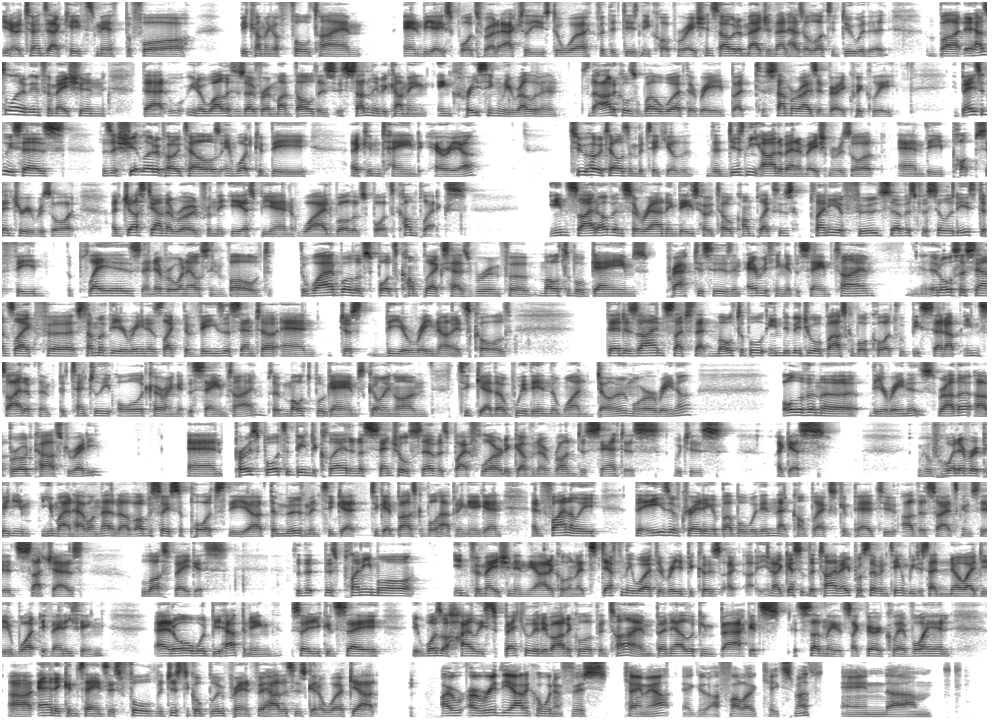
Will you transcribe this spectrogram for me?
you know, it turns out Keith Smith, before becoming a full time NBA sports writer, actually used to work for the Disney Corporation. So I would imagine that has a lot to do with it. But it has a lot of information that, you know, while this is over a month old, is, is suddenly becoming increasingly relevant. So the article's well worth a read. But to summarize it very quickly, it basically says there's a shitload of hotels in what could be a contained area. Two hotels in particular, the Disney Art of Animation Resort and the Pop Century Resort, are just down the road from the ESPN Wide World of Sports complex. Inside of and surrounding these hotel complexes, plenty of food service facilities to feed the players and everyone else involved. The Wide World of Sports complex has room for multiple games, practices, and everything at the same time. It also sounds like for some of the arenas, like the Visa Center and just the arena, it's called, they're designed such that multiple individual basketball courts would be set up inside of them, potentially all occurring at the same time. So, multiple games going on together within the one dome or arena. All of them are, the arenas rather, are broadcast ready. And pro sports have been declared an essential service by Florida Governor Ron DeSantis, which is, I guess, whatever opinion you might have on that, obviously supports the uh, the movement to get to get basketball happening again. And finally, the ease of creating a bubble within that complex compared to other sites considered, such as Las Vegas. So th- there's plenty more information in the article, and it's definitely worth a read because I, you know I guess at the time, April 17, we just had no idea what, if anything, at all would be happening. So you could say it was a highly speculative article at the time, but now looking back, it's it's suddenly it's like very clairvoyant, uh, and it contains this full logistical blueprint for how this is going to work out. I, I read the article when it first came out. I follow Keith Smith, and um,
